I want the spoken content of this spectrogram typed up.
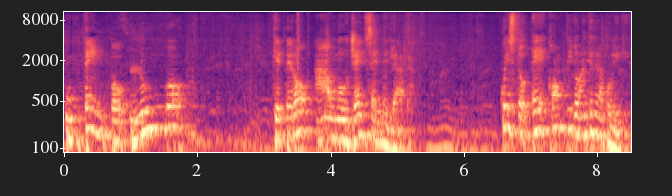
un tempo lungo che però ha un'urgenza immediata. questo è compito anche della politica.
